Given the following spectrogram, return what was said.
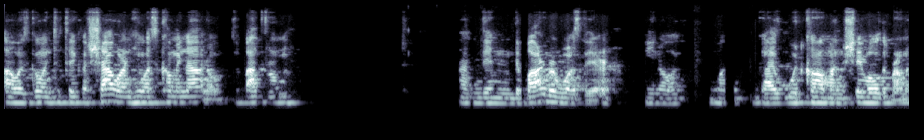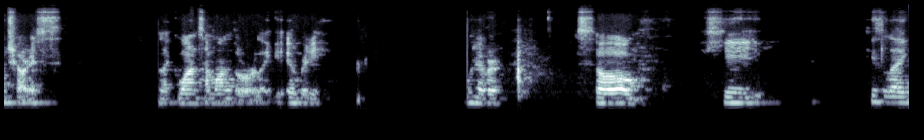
I was going to take a shower, and he was coming out of the bathroom, and then the barber was there, you know, one guy would come and shave all the brahmacharis like once a month or like every whatever. So he he's like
